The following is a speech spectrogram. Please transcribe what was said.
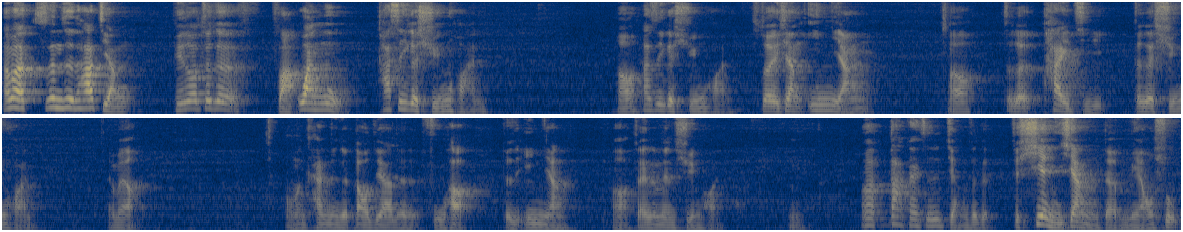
那么，甚至他讲，比如说这个法万物，它是一个循环，哦，它是一个循环，所以像阴阳，哦，这个太极这个循环，有没有？我们看那个道家的符号，就是阴阳啊，在那边循环，嗯，那大概就是讲这个，就现象的描述，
